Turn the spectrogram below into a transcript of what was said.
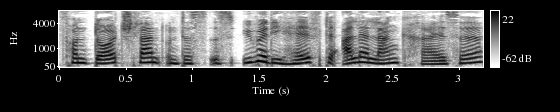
von Deutschland und das ist über die Hälfte aller Landkreise,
